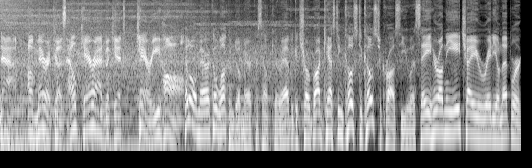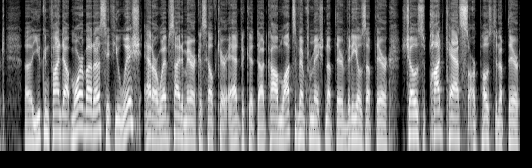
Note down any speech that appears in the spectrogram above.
now, America's Healthcare Advocate, Carrie Hall. Hello, America. Welcome to America's Healthcare Advocate Show, broadcasting coast to coast across the USA here on the HIA Radio Network. Uh, you can find out more about us if you wish at our website, americashealthcareadvocate.com. Lots of information up there, videos up there, shows, podcasts are posted up there.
